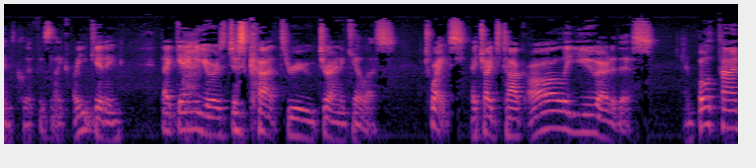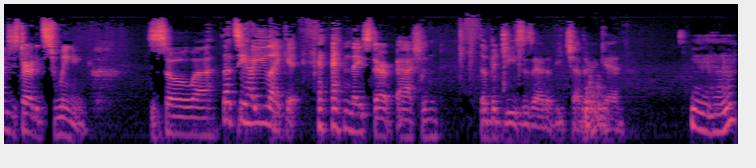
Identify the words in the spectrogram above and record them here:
And Cliff is like, Are you kidding? That gang of yours just got through trying to kill us. Twice. I tried to talk all of you out of this. And both times you started swinging. So uh, let's see how you like it. and they start bashing the bejesus out of each other again. Mm-hmm.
